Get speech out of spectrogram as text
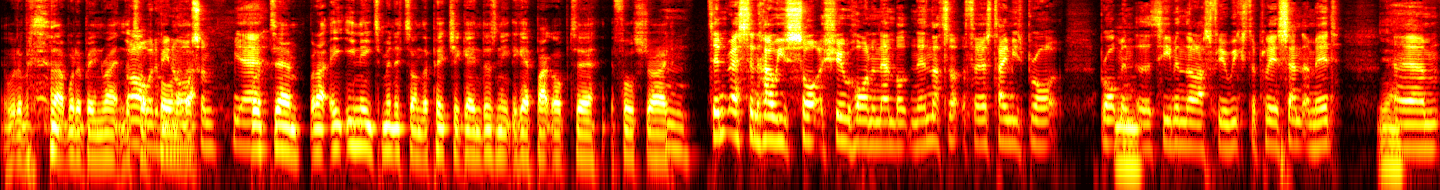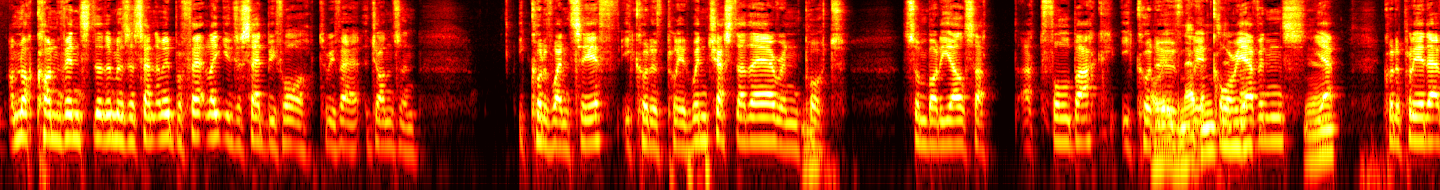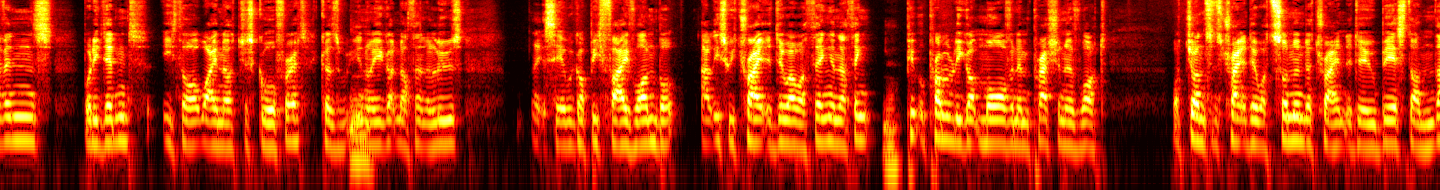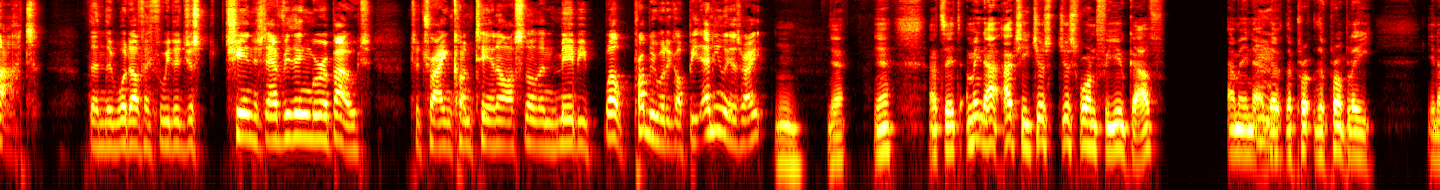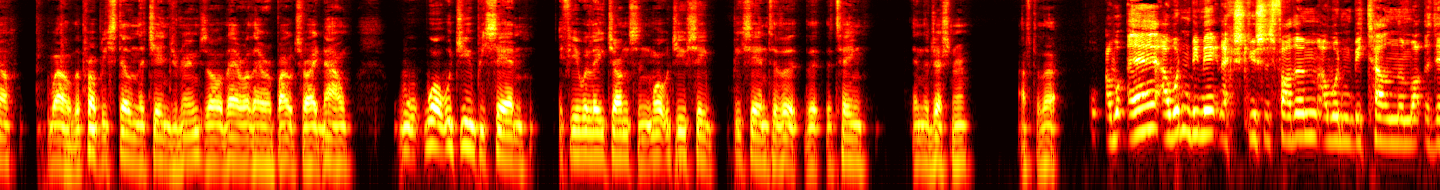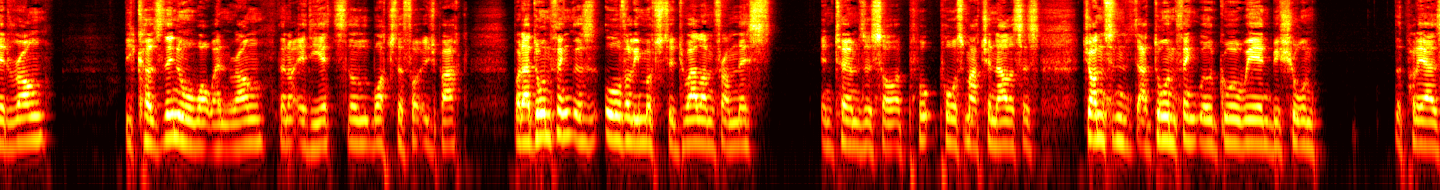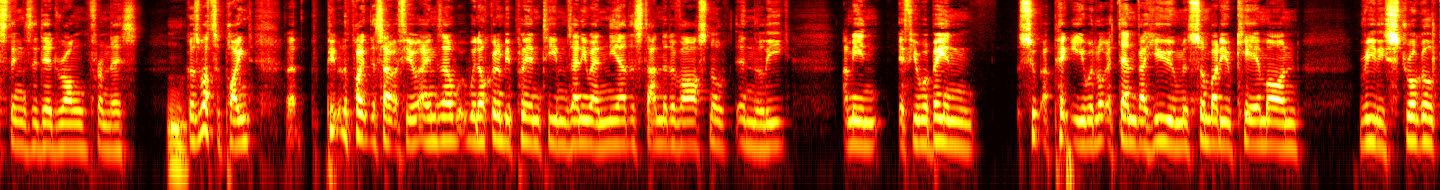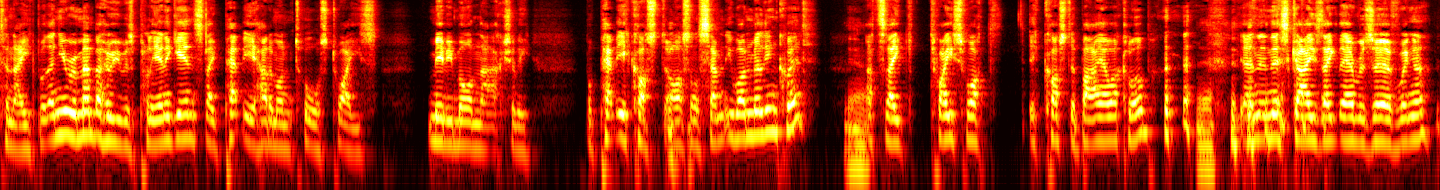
it would have been that would have been right in the oh, top would have been corner. that. awesome. Yeah. But um, but he he needs minutes on the pitch again, doesn't he, to get back up to full stride? It's interesting how he's sort of shoehorning Embleton in. That's not the first time he's brought brought him Hmm. into the team in the last few weeks to play centre mid. Yeah. Um, I'm not convinced that him as a centre mid, but like you just said before, to be fair, Johnson, he could have went safe. He could have played Winchester there and put somebody else at, at full back. He could Or have played Evans Corey. Evans. Yeah. Yeah. Could have played Evans, but he didn't. He thought, why not just go for it? Because, you know, you got nothing to lose. Like I say, we got beat 5 1, but at least we tried to do our thing. And I think people probably got more of an impression of what what Johnson's trying to do, what Sunderland are trying to do, based on that, than they would have if we'd have just changed everything we're about to try and contain Arsenal and maybe, well, probably would have got beat anyways, right? Yeah, yeah, that's it. I mean, actually, just just one for you, Gav. I mean, uh they're, they're, they're probably, you know, well, they're probably still in the changing rooms or there or thereabouts right now. What would you be saying if you were Lee Johnson? What would you see be saying to the, the, the team in the dressing room after that? I, w- eh, I wouldn't be making excuses for them. I wouldn't be telling them what they did wrong because they know what went wrong. They're not idiots. They'll watch the footage back. But I don't think there's overly much to dwell on from this in terms of sort of po- post-match analysis. Johnson, I don't think will go away and be shown the players things they did wrong from this. Because what's the point? Uh, People have pointed this out a few times now. We're not going to be playing teams anywhere near the standard of Arsenal in the league. I mean, if you were being super picky, you would look at Denver Hume as somebody who came on, really struggled tonight. But then you remember who he was playing against. Like Pepe had him on toast twice, maybe more than that actually. But Pepe cost Arsenal seventy-one million quid. Yeah, That's like twice what it cost to buy our club. yeah, and then this guy's like their reserve winger.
